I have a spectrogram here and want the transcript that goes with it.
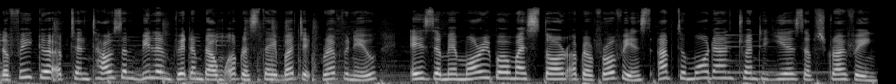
The figure of 10,000 billion Vietnam dong of the state budget revenue is a memorable milestone of the province after more than 20 years of striving.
